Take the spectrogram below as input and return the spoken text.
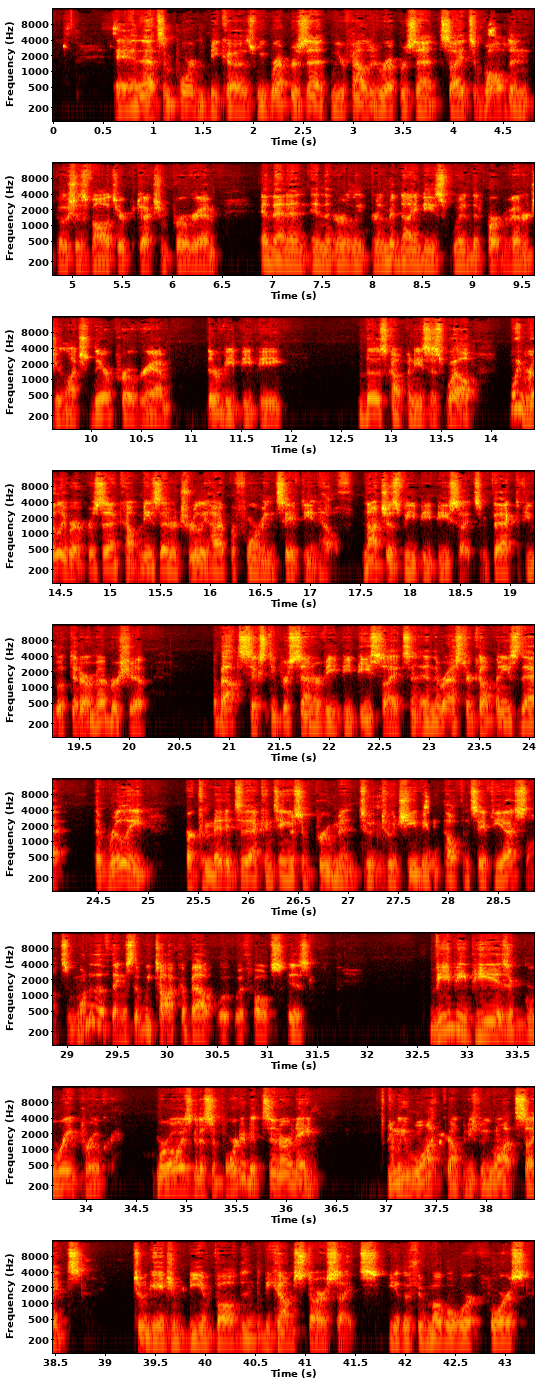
And that's important because we represent, we are founded to represent sites involved in OSHA's voluntary protection program. And then in, in the early or the mid 90s, when the Department of Energy launched their program, their VPP, those companies as well. We really represent companies that are truly high performing in safety and health, not just VPP sites. In fact, if you looked at our membership, about 60% are VPP sites, and, the rest are companies that that really are committed to that continuous improvement to, to mm. achieving health and safety excellence. And one of the things that we talk about with, with folks is VPP is a great program. We're always going to support it. It's in our name. And we want companies, we want sites to engage and be involved and to become star sites, either through mobile workforce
